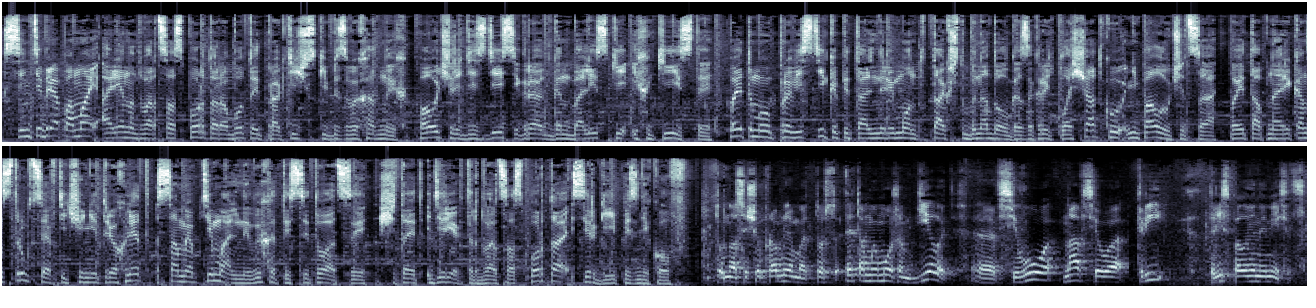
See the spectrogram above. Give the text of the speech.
С сентября по май арена Дворца спорта работает практически без выходных. По очереди здесь играют гандболистки и хоккеисты. Поэтому провести капитальный ремонт так, чтобы надолго закрыть площадку, не получится. Поэтапная реконструкция в течение трех лет – самый оптимальный выход из ситуации, считает директор Дворца спорта Сергей Поздняков. У нас еще проблема, то, что это мы можем делать э, всего-навсего три три с половиной месяца.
